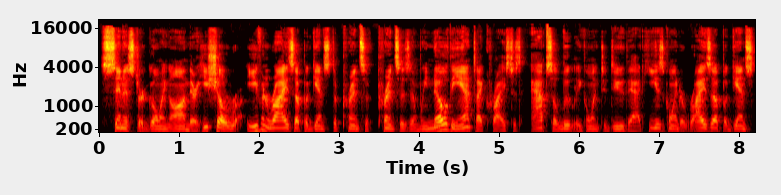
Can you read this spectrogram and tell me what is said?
sinister going on there. He shall even rise up against the prince of princes. And we know the Antichrist is absolutely going to do that. He is going to rise up against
